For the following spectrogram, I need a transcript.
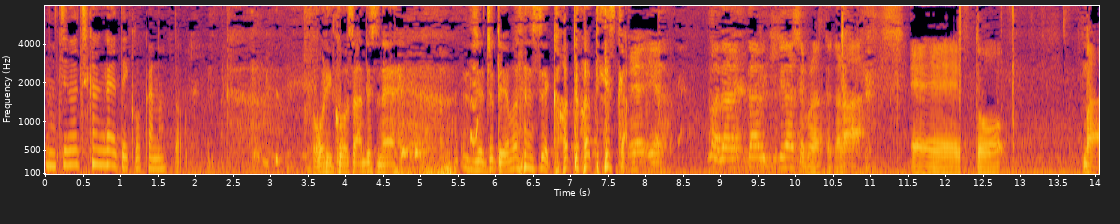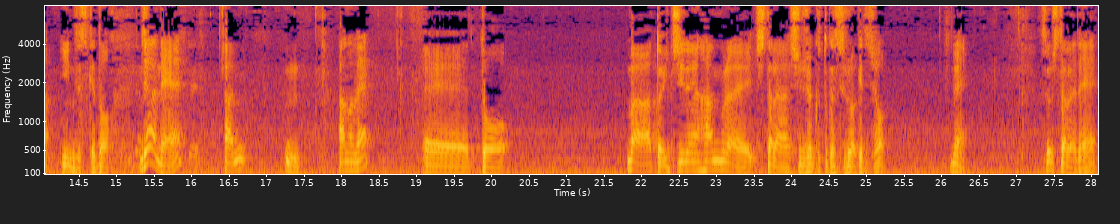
後々考えていこうかなとお利口さんですね。じゃあちょっと山田先生変わってもらっていいですか？えいや。まあだだいぶ聞き出してもらったからえーっとまあいいんですけど。じゃあねあうん。あのねえーっとまああと1年半ぐらいしたら就職とかするわけでしょ？ね。そしたらね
